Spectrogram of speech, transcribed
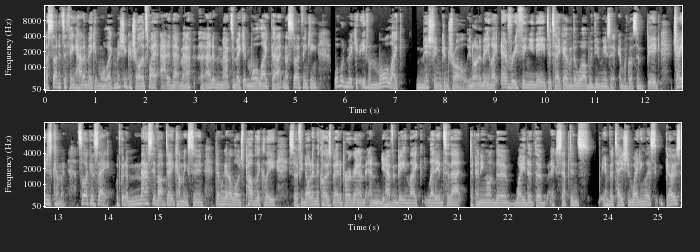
I started to think how to make it more like mission control. That's why I added that map, I added the map to make it more like that, and I started thinking what would make it even more like mission control. You know what I mean? Like everything you need to take over the world with your music. And we've got some big changes coming. That's all I can say. We've got a massive update coming soon. Then we're going to launch publicly. So if you're not in the closed beta program and you haven't been like let into that, depending on the way that the acceptance invitation waiting list goes,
